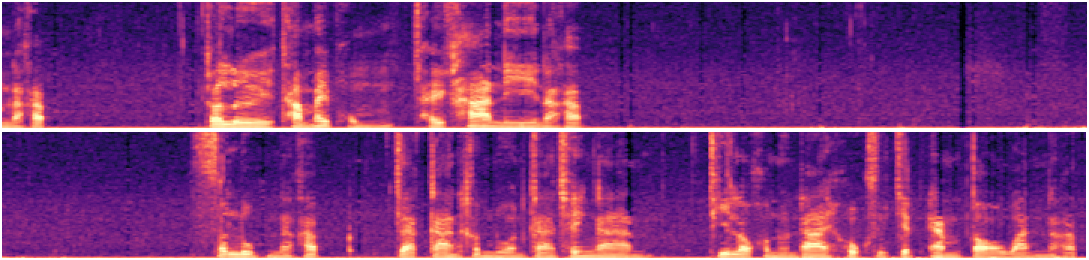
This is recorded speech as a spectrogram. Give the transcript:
ำนะครับ ก็เลยทำให้ผมใช้ค่านี้นะครับ สรุปนะครับ จากการคำนวณการใช้งานที่เราคำนวณได้ 67 แอมป์ต่อวันนะครับ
